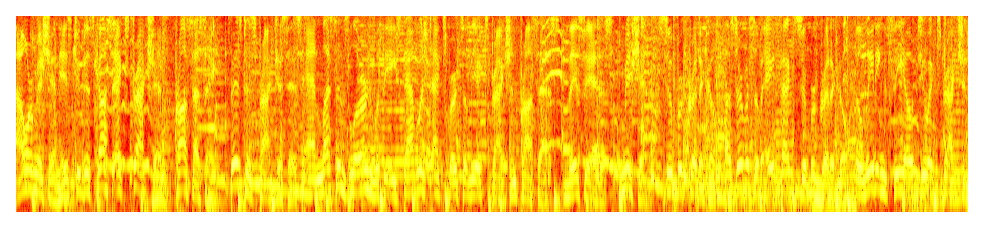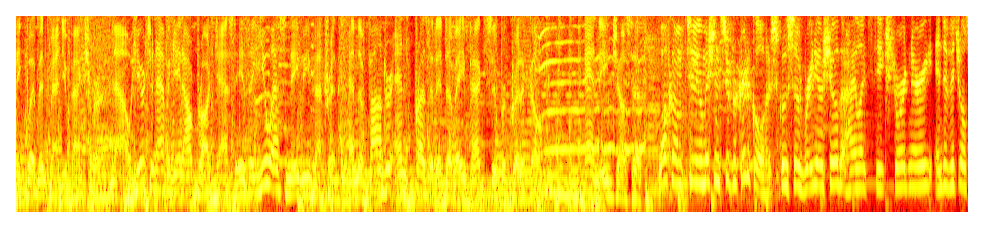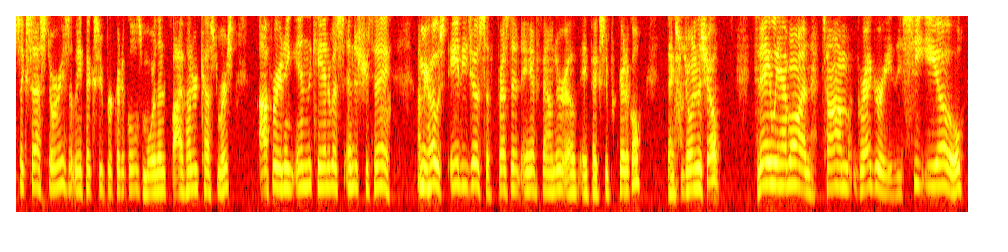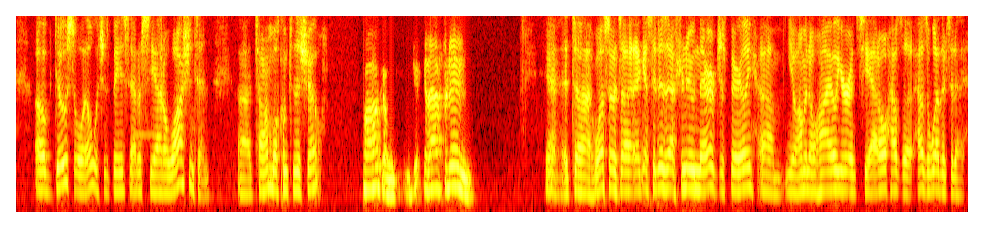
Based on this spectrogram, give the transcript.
Our mission is to discuss extraction, processing, business practices, and lessons learned with the established experts of the extraction process. This is Mission Supercritical, a service of Apex Supercritical, the leading CO2 extraction equipment manufacturer. Now, here to navigate our broadcast is a U.S. Navy veteran and the founder and president of Apex Supercritical. Andy Joseph. Welcome to Mission Supercritical, an exclusive radio show that highlights the extraordinary individual success stories of Apex Supercritical's more than 500 customers operating in the cannabis industry today. I'm your host, Andy Joseph, president and founder of Apex Supercritical. Thanks for joining the show. Today we have on Tom Gregory, the CEO of Dose Oil, which is based out of Seattle, Washington. Uh, Tom, welcome to the show. Welcome. Good afternoon. Yeah, it uh, well, so it's uh, I guess it is afternoon there, just barely. Um, you know, I'm in Ohio. You're in Seattle. How's the how's the weather today?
